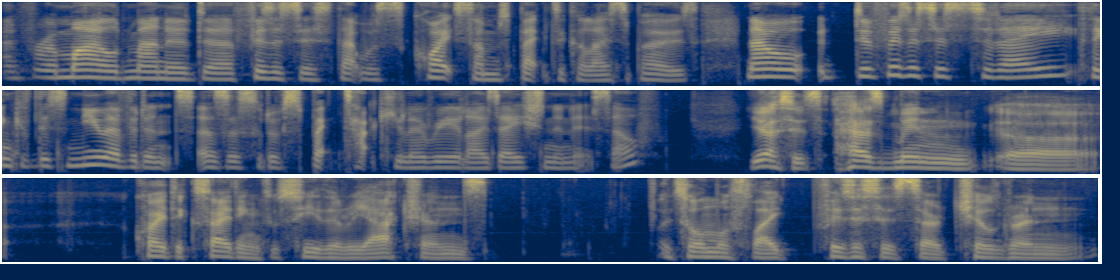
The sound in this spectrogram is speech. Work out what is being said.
And for a mild mannered uh, physicist, that was quite some spectacle, I suppose. Now, do physicists today think of this new evidence as a sort of spectacular realization in itself? Yes, it has been uh, quite exciting to see the reactions. It's almost like physicists are children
